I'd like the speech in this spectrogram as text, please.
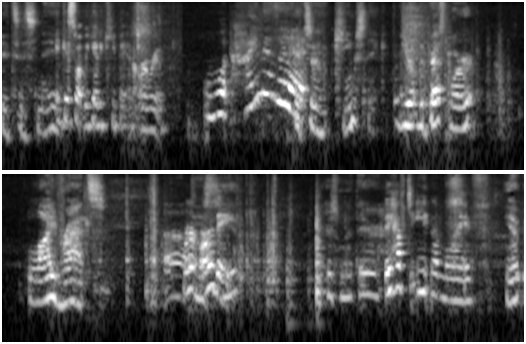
It's a snake. And snake. guess what? We gotta keep it in our room. What kind is it? It's a king snake. You know the best part? Live rats. Uh, Where are they? it? There's one right there. They have to eat them live. Yep.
